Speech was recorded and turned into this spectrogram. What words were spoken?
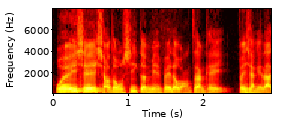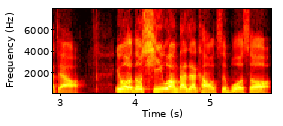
我有一些小东西跟免费的网站可以分享给大家哦。因为我都希望大家看我直播的时候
